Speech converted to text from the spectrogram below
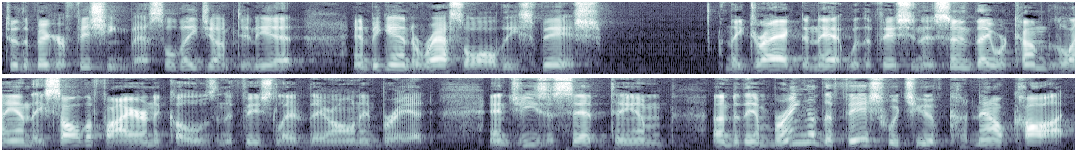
to the bigger fishing vessel. They jumped in it and began to wrestle all these fish. And they dragged the net with the fish, and as soon as they were come to the land, they saw the fire and the coals, and the fish laid thereon and bread. And Jesus said to him, unto them, Bring of the fish which you have now caught.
